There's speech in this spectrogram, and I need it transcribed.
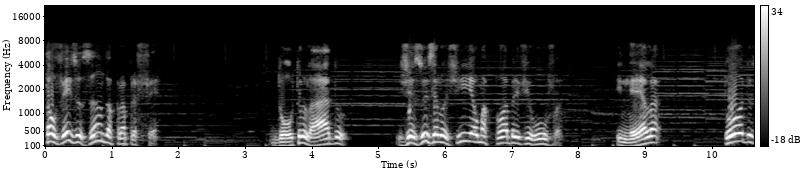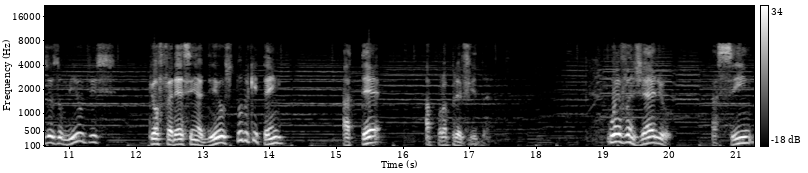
talvez usando a própria fé. Do outro lado, Jesus elogia uma pobre viúva e nela todos os humildes que oferecem a Deus tudo o que têm, até a própria vida. O Evangelho, assim,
